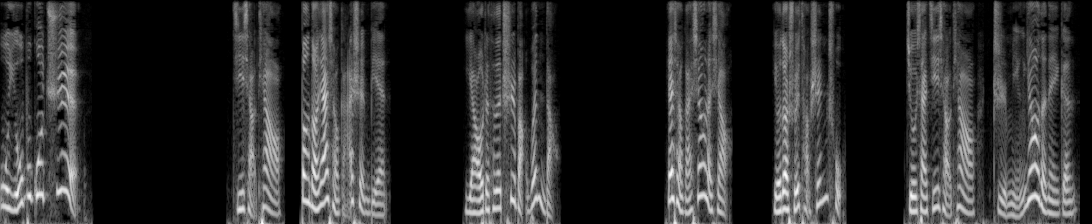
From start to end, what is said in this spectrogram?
我游不过去。鸡小跳蹦到鸭小嘎身边，摇着它的翅膀问道：“鸭小嘎笑了笑，游到水草深处，揪下鸡小跳指明要的那根。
